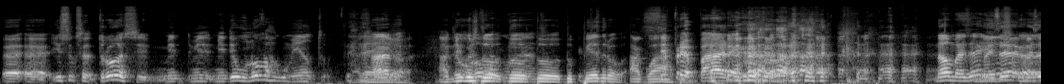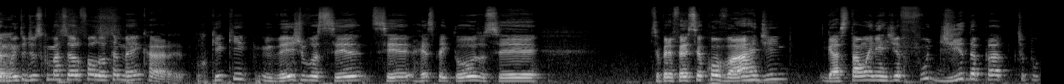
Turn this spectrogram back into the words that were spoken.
é, é, isso que você trouxe me, me, me deu um novo argumento. Olha sabe? aí, Amigos do, do, argumento. do, do Pedro, aguardem. Se preparem. não, mas é mas, isso. é, cara. mas é muito disso que o Marcelo falou também, cara. Por que, que em vez de você ser respeitoso, você, você prefere ser covarde, gastar uma energia fodida pra, tipo,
